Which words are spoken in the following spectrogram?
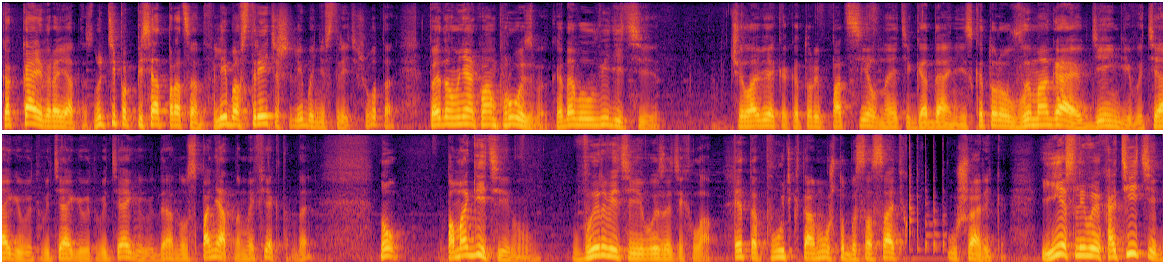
Какая вероятность? Ну, типа 50 процентов. Либо встретишь, либо не встретишь. Вот так. Поэтому у меня к вам просьба, когда вы увидите человека, который подсел на эти гадания, из которого вымогают деньги, вытягивают, вытягивают, вытягивают, да, ну, с понятным эффектом, да, ну, помогите ему, вырвите его из этих лап. Это путь к тому, чтобы сосать у шарика. И если вы хотите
